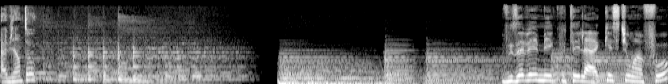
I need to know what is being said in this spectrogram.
À bientôt! Vous avez aimé écouter la question info?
